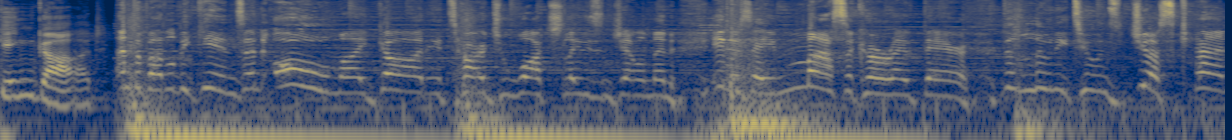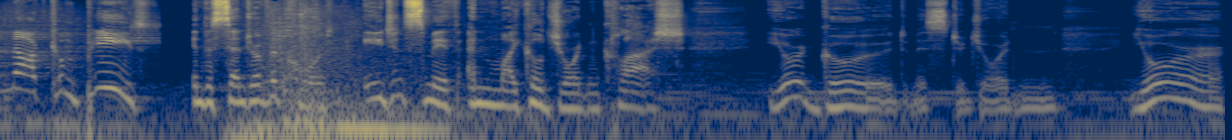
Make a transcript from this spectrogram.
fing god. And the battle begins, and oh my god, it's hard to watch, ladies and gentlemen. It is a massacre out there. The Looney Tunes just cannot compete. In the center of the court, Agent Smith and Michael Jordan clash. You're good, Mr. Jordan. You're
